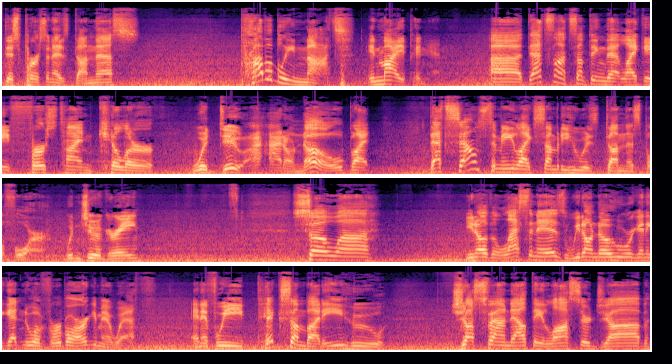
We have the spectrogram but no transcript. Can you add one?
this person has done this? Probably not, in my opinion. Uh, that's not something that like a first time killer would do. I, I don't know, but that sounds to me like somebody who has done this before. Wouldn't you agree? So, uh, you know, the lesson is we don't know who we're going to get into a verbal argument with. And if we pick somebody who just found out they lost their job,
